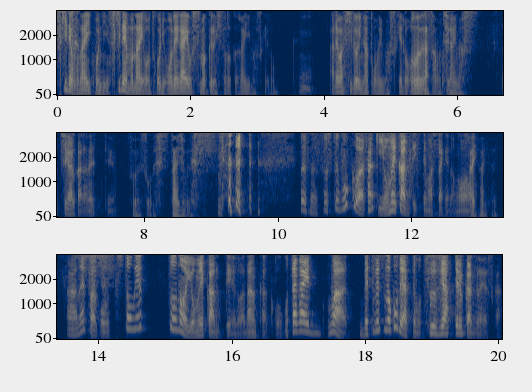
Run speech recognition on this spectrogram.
好きでもない子に、好きでもない男にお願いをしまくる人とかがいますけど。うん。あれはひどいなと思いますけど、小野寺さんは違います。違うからねっていう。そうです、そうです。大丈夫です。そうですね。そして僕はさっき嫁感って言ってましたけども、はいはいはい。あの、やっぱこう、チトゲとの嫁感っていうのはなんかこう、お互い、まあ、別々のことやっても通じ合ってる感じゃないですか。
